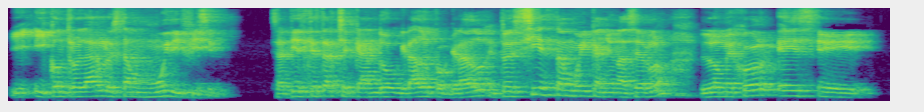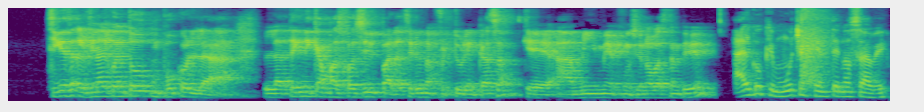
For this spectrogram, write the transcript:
y, controlarlo está muy difícil. O sea, tienes que estar checando grado por grado. Entonces, sí está muy cañón hacerlo. Lo mejor es. Eh, sigues al final cuento un poco la, la, técnica más fácil para hacer una fritura en casa, que a mí me funcionó bastante bien. Algo que mucha gente no sabe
